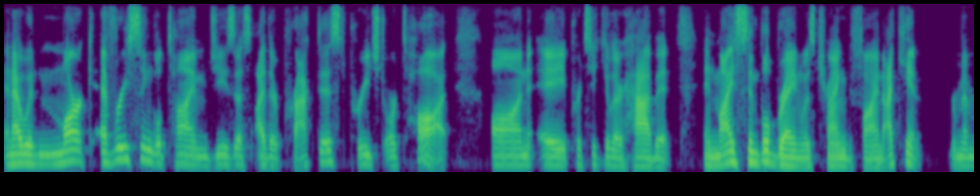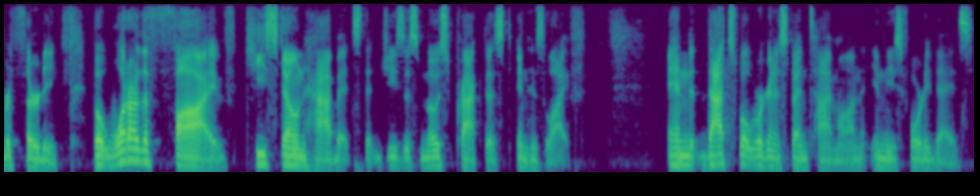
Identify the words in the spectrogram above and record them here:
and I would mark every single time Jesus either practiced, preached, or taught on a particular habit. And my simple brain was trying to find, I can't remember 30, but what are the five keystone habits that Jesus most practiced in his life? And that's what we're going to spend time on in these 40 days.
